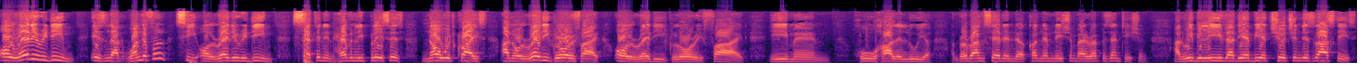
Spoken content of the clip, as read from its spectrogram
Already redeemed. Isn't that wonderful? See, already redeemed, setting in heavenly places, now with Christ, and already glorified, already glorified. Amen. Oh, hallelujah. And Brother Branham said in the condemnation by representation, and we believe that there be a church in these last days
